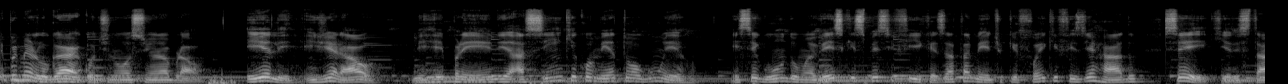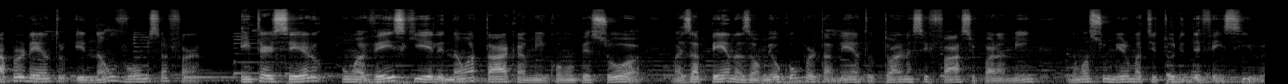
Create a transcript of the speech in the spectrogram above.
Em primeiro lugar, continuou a senhora Brown, ele, em geral, me repreende assim que cometo algum erro. Em segundo, uma vez que especifica exatamente o que foi que fiz de errado, sei que ele está por dentro e não vou me safar. Em terceiro, uma vez que ele não ataca a mim como pessoa, mas apenas ao meu comportamento, torna-se fácil para mim não assumir uma atitude defensiva.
